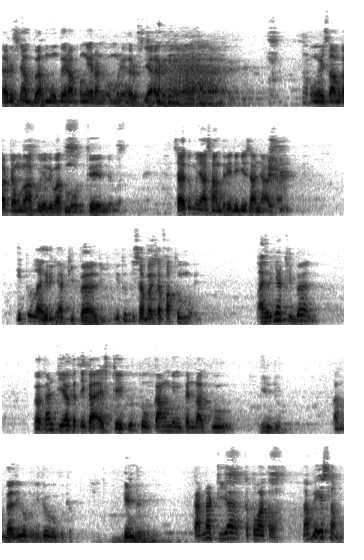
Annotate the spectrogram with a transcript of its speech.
Harusnya mbah mungkir pangeran kok muni harusnya. Wong Islam kadang melaku ya lewat mudin. Ya, Saya itu punya santri ini kisah nyata. Itu lahirnya di Bali. Itu bisa baca Fathul Mu'in. Lahirnya di Bali. Bahkan dia ketika SD itu tukang mimpin lagu Hindu. Bali itu Hindu apa Hindu. Karena dia ketua kelas. Tapi Islam.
